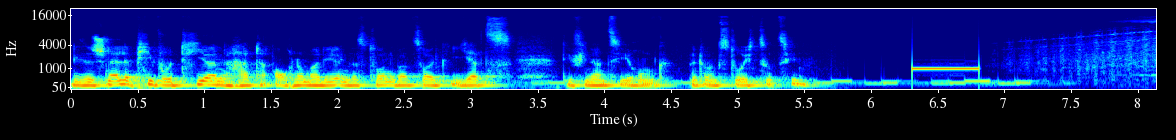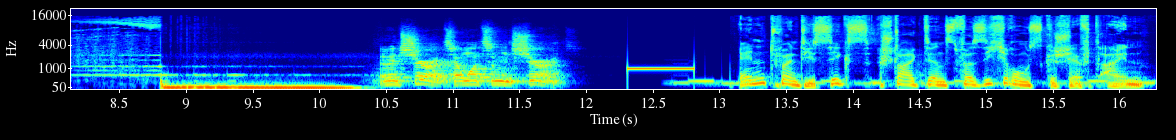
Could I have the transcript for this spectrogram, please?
dieses schnelle Pivotieren hat auch nochmal die Investoren überzeugt, jetzt die Finanzierung mit uns durchzuziehen. Insurance. I want some insurance. N26 steigt ins Versicherungsgeschäft ein.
